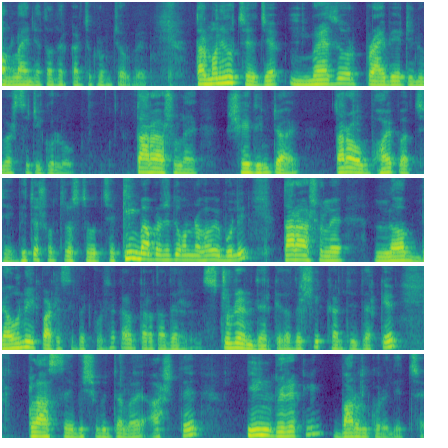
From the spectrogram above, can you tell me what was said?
অনলাইনে তাদের কার্যক্রম চলবে। তার মানে হচ্ছে যে মেজর প্রাইভেট ইউনিভার্সিটিগুলো তারা আসলে সেই দিনটায় তারাও ভয় পাচ্ছে ভীত সন্ত্রস্ত হচ্ছে, কিংবা আমরা যদি অন্যভাবে বলি, তারা আসলে লকডাউনেই পার্টিসিপেট করছে, কারণ তারা তাদের স্টুডেন্টদেরকে তাদের শিক্ষার্থীদেরকে ক্লাসে বিশ্ববিদ্যালয়ে আসতে ইনডিরেক্টলি বারণ করে দিচ্ছে।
